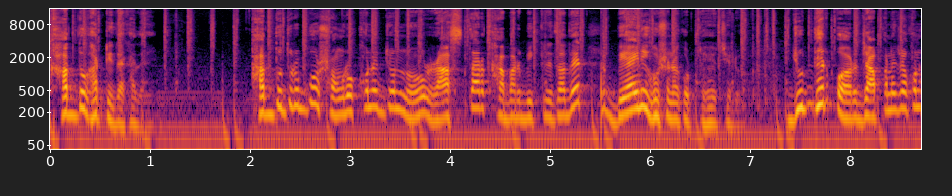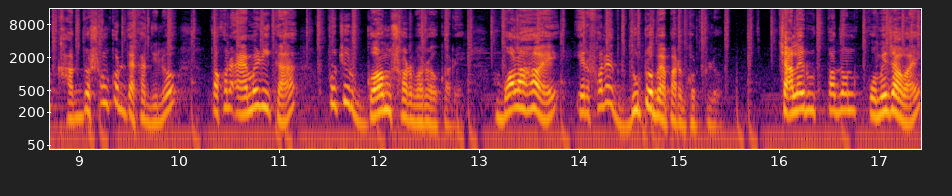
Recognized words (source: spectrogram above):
খাদ্য ঘাটতি দেখা দেয়। খাদ্যদ্রব্য সংরক্ষণের জন্য রাস্তার খাবার বিক্রেতাদের বেআইনি ঘোষণা করতে হয়েছিল। যুদ্ধের পর জাপানে যখন খাদ্য সংকট দেখা দিল, তখন আমেরিকা প্রচুর গম সরবরাহ করে। বলা হয় এর ফলে দুটো ব্যাপার ঘটল। চালের উৎপাদন কমে যাওয়ায়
